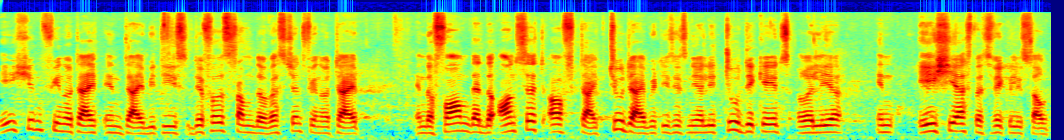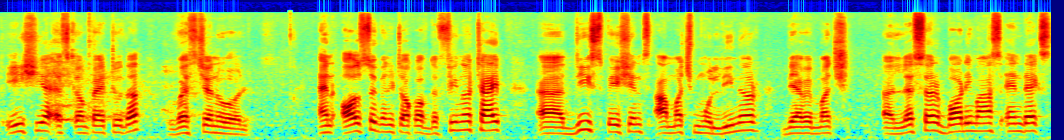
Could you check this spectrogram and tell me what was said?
Asian phenotype in diabetes differs from the Western phenotype in the form that the onset of type 2 diabetes is nearly two decades earlier in Asia, specifically South Asia, as compared to the Western world. And also, when you talk of the phenotype, uh, these patients are much more leaner, they have a much uh, lesser body mass index,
